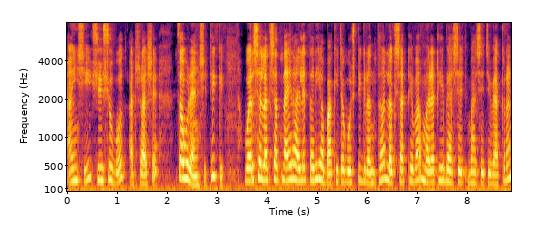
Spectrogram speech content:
ऐंशी शिशुबोध अठराशे चौऱ्याऐंशी. ठीक आहे. वर्ष लक्षात नाही राहिले तरी ह्या बाकीच्या गोष्टी ग्रंथ लक्षात ठेवा. मराठी भाषे भाषेचे व्याकरण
